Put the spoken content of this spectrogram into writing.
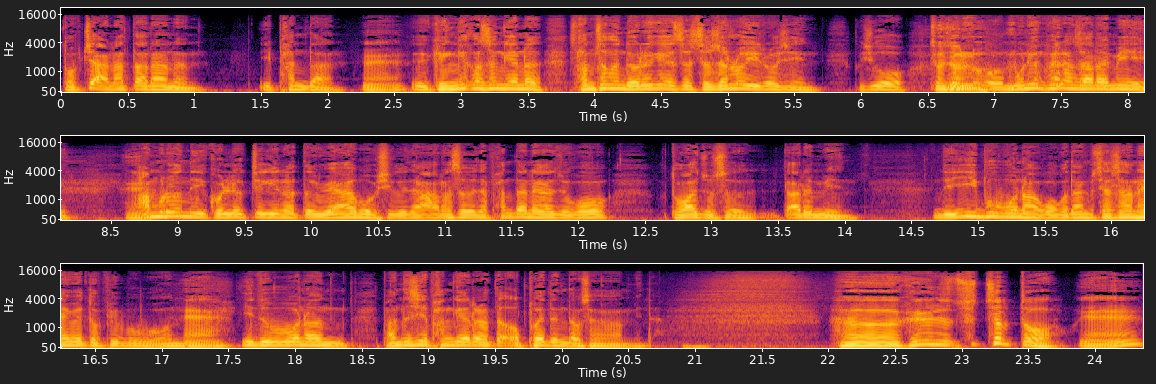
돕지 않았다라는 이 판단. 네. 그 경력과 성계는 삼성의 노력에 의해서 저절로 이루어진 그리고 저절로. 문- 어, 사람이 아무런 이 권력적인 어떤 외압 없이 그냥 알아서 그냥 판단해 가지고 도와줘서 따름인. 근데 이 부분하고 그다음에 재산 해외 도피 부분 네. 이두 부분은 반드시 판결을 갖다 엎어야 된다고 생각합니다. 어, 그리고 수첩도, 예. 어,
